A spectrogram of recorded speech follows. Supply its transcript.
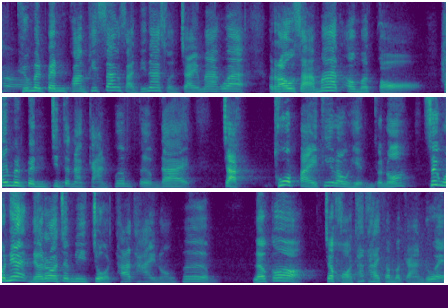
อ๋อคือมันเป็นความคิดสร้างสรรค์ที่น่าสนใจมากว่า เราสามารถเอามาต่อ ให้มันเป็นจินตนาการเพิ่มเติมได้ จากทั่วไปที่เราเห็นกันเนาะซึ่งวันเนี้ยเดี๋ยวเราจะมีโจทย์ท้าทายน้องเพิ่ม แล้วก็จะขอท้าทายกรรมการด้วย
